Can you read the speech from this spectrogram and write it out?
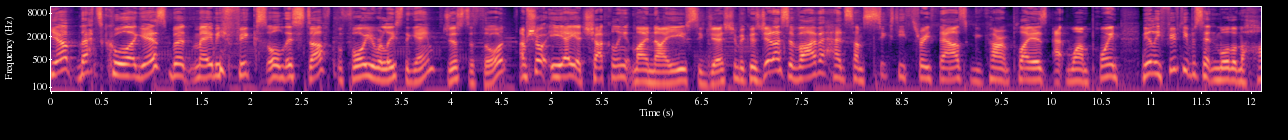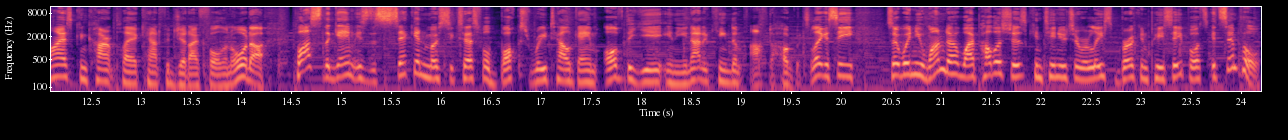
yep, that's cool, I guess, but maybe fix all this stuff before you release the game. Just a thought. I'm sure EA are chuckling at my naive suggestion because Jedi Survivor had some 63,000 concurrent players at one point, nearly 50% more than the highest concurrent player count for Jedi Fallen Order. Plus, the game is the second most successful box retail game of the year in the United Kingdom after Hogwarts Legacy. So when you wonder why publishers continue to release broken PC ports, it's simple.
